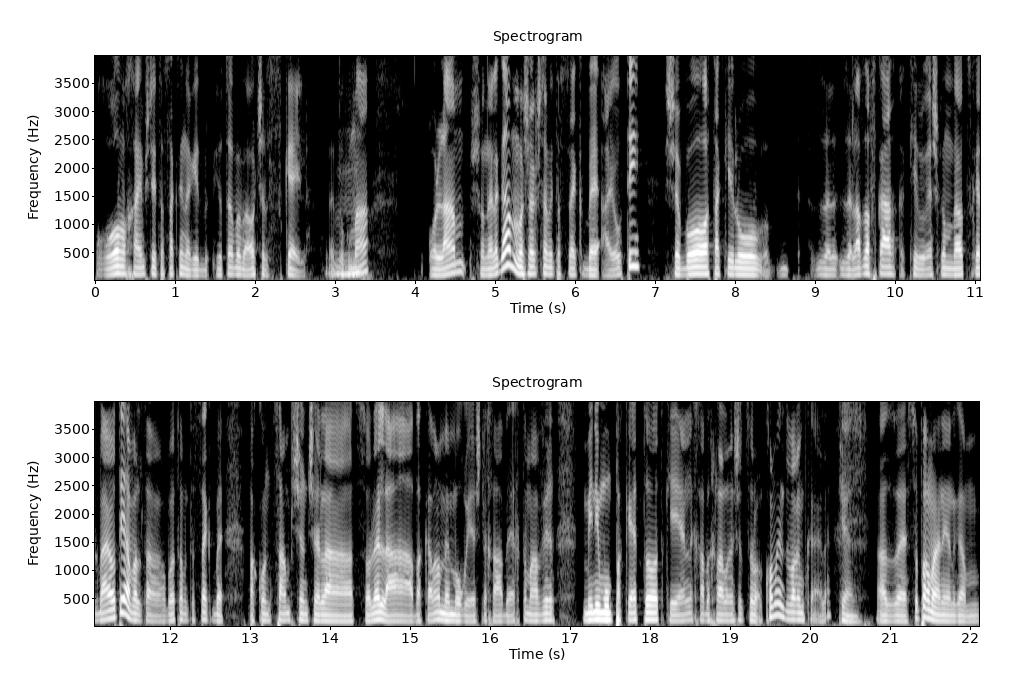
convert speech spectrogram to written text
רוב החיים שלי התעסקתי נגיד יותר בבעיות של scale, לדוגמה, mm-hmm. עולם שונה לגמרי מאשר כשאתה מתעסק ב-IoT, שבו אתה כאילו זה, זה לאו דווקא, כאילו, יש גם בעיות scale ב-IoT, אבל אתה הרבה יותר מתעסק ב-consumption של הסוללה, בכמה memory יש לך, באיך אתה מעביר מינימום פקטות, כי אין לך בכלל רשת סוללה, כל מיני דברים כאלה. כן. אז uh, סופר מעניין גם,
